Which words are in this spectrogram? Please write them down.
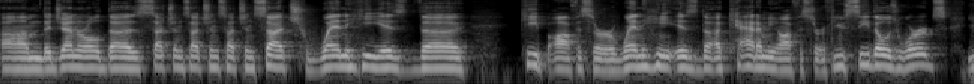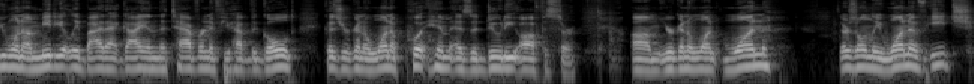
um, the general does such and such and such and such when he is the keep officer when he is the academy officer if you see those words you want to immediately buy that guy in the tavern if you have the gold because you're going to want to put him as a duty officer um, you're going to want one there's only one of each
